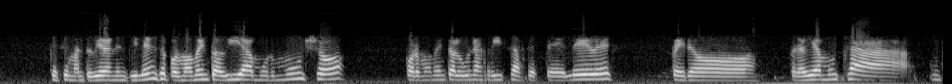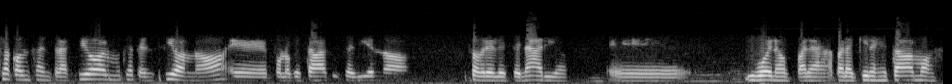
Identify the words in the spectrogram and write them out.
que se mantuvieran en silencio. Por momento había murmullo, por momento algunas risas este, leves, pero pero había mucha mucha concentración, mucha tensión, ¿no? Eh, por lo que estaba sucediendo sobre el escenario. Eh, y bueno, para, para quienes estábamos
